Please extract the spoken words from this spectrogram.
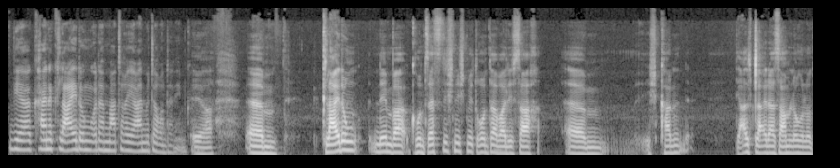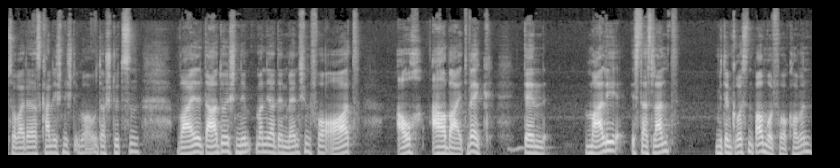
wir keine Kleidung oder Material mit darunter nehmen können? Ja, ähm, Kleidung nehmen wir grundsätzlich nicht mit runter, weil ich sage, ähm, ich kann die Altkleidersammlungen und so weiter, das kann ich nicht immer unterstützen, weil dadurch nimmt man ja den Menschen vor Ort auch Arbeit weg. Mhm. Denn Mali ist das Land mit dem größten Baumwollvorkommen.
